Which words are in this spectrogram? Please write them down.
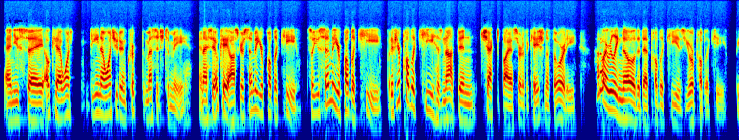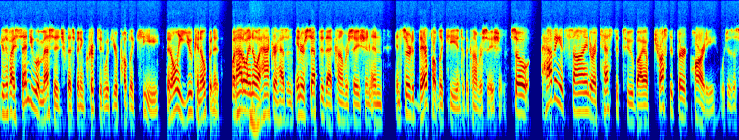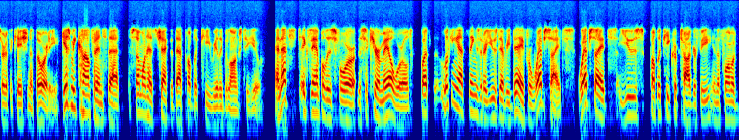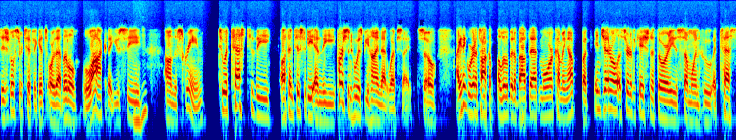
and you say, okay, I want, Dean, I want you to encrypt the message to me. And I say, okay, Oscar, send me your public key. So you send me your public key, but if your public key has not been checked by a certification authority, how do I really know that that public key is your public key? Because if I send you a message that's been encrypted with your public key, then only you can open it. But how do I know a hacker hasn't intercepted that conversation and inserted their public key into the conversation? So having it signed or attested to by a trusted third party, which is a certification authority, gives me confidence that someone has checked that that public key really belongs to you. And that example is for the secure mail world. But looking at things that are used every day for websites, websites use public key cryptography in the form of digital certificates or that little lock that you see mm-hmm. on the screen to attest to the authenticity and the person who is behind that website. So I think we're going to talk a little bit about that more coming up. But in general, a certification authority is someone who attests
